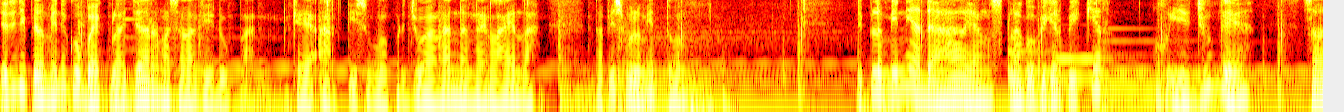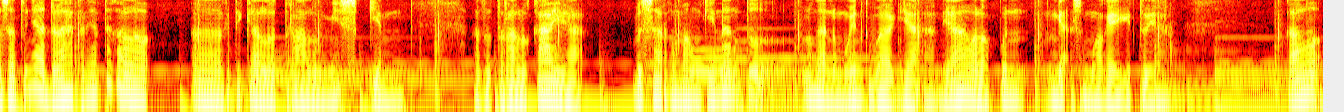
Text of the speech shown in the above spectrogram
Jadi di film ini gue banyak belajar masalah kehidupan, kayak arti sebuah perjuangan dan lain-lain lah. Tapi sebelum itu, di film ini ada hal yang setelah gue pikir-pikir, oh iya juga ya. Salah satunya adalah ternyata kalau e, ketika lo terlalu miskin atau terlalu kaya, besar kemungkinan tuh lo nggak nemuin kebahagiaan ya, walaupun nggak semua kayak gitu ya. Kalau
